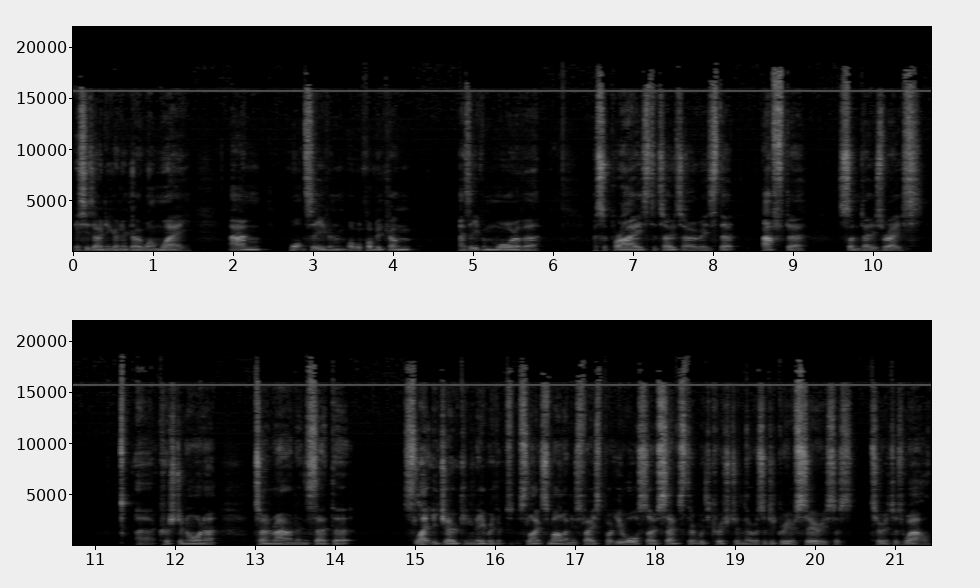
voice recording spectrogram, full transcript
this is only going to go one way. And what's even what will probably come as even more of a, a surprise to Toto is that after Sunday's race, uh, Christian Horner turned around and said that slightly jokingly with a slight smile on his face, but you also sense that with Christian there was a degree of seriousness to it as well,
